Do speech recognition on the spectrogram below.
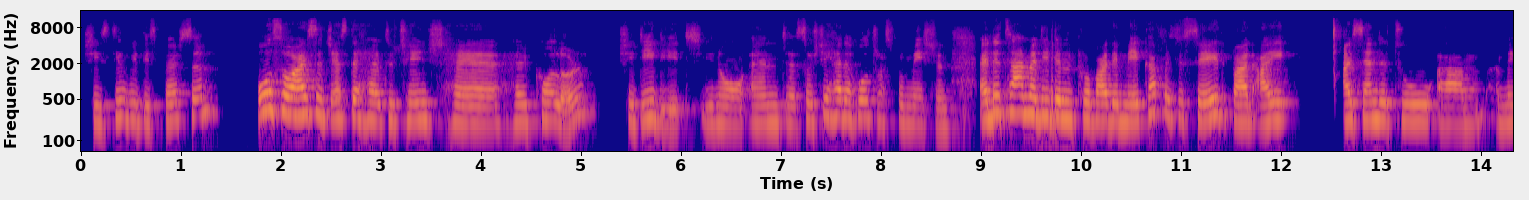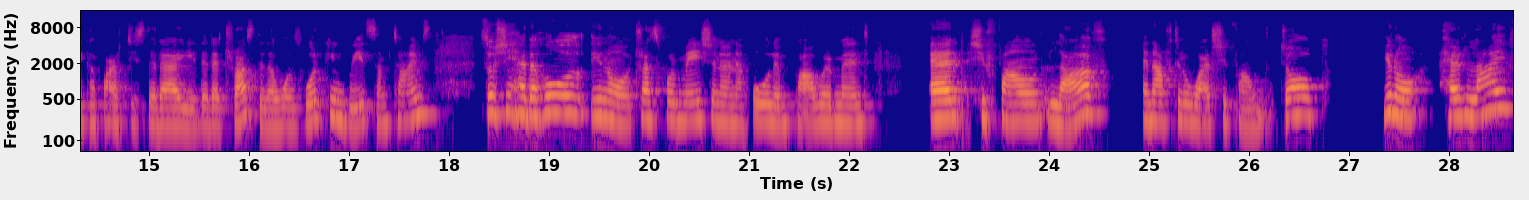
she's still with this person. Also, I suggested her to change her, her color she did it you know and uh, so she had a whole transformation. At the time i didn't provide the makeup as you said but i i sent it to um, a makeup artist that i that i trust that i was working with sometimes. So she had a whole you know transformation and a whole empowerment and she found love and after a while she found a job. You know her life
